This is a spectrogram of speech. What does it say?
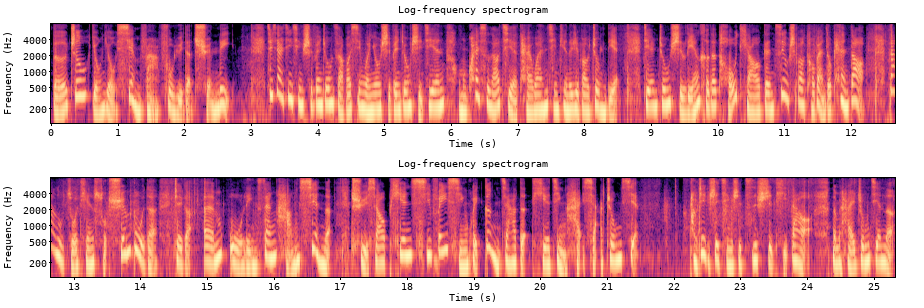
德州拥有宪法赋予的权利。接下来进行十分钟早报新闻，用十分钟时间，我们快速了解台湾今天的日报重点。今天中时联合的头条跟自由时报头版都看到，大陆昨天所宣布的这个 M 五零三航线呢，取消偏西飞行，会更加的贴近海峡中线。这个事情是兹事体大哦。那么还中间呢，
